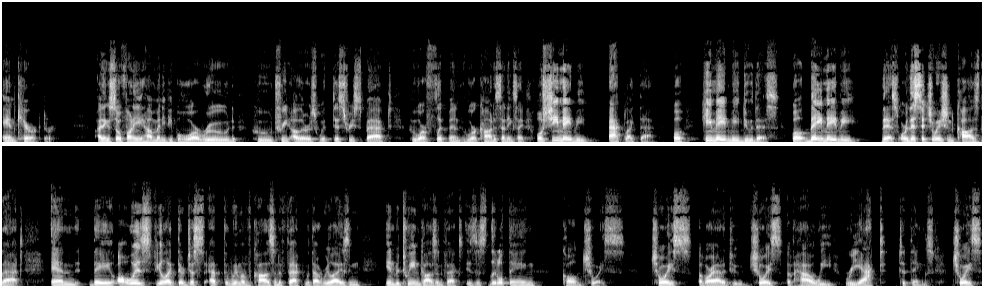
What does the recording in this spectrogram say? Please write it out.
and character. I think it's so funny how many people who are rude, who treat others with disrespect, who are flippant, who are condescending say, well, she made me act like that. Well, he made me do this. Well, they made me this, or this situation caused that. And they always feel like they're just at the whim of cause and effect without realizing in between cause and effects is this little thing called choice. Choice of our attitude, choice of how we react to things, choice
